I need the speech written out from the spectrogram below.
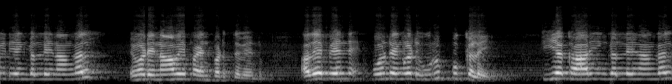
விடயங்களில் நாங்கள் எங்களுடைய நாவை பயன்படுத்த வேண்டும். அதே போன்று எங்களுடைய உறுப்புக்களை தீய காரியங்களில் நாங்கள்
